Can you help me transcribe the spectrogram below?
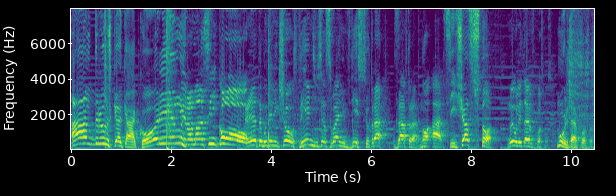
Андрюшка И Кокорин! Роман Синьков! Это Будильник Шоу. Встретимся с вами в 10 утра завтра. Ну а сейчас что? Мы улетаем в космос. Мы улетаем в космос.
